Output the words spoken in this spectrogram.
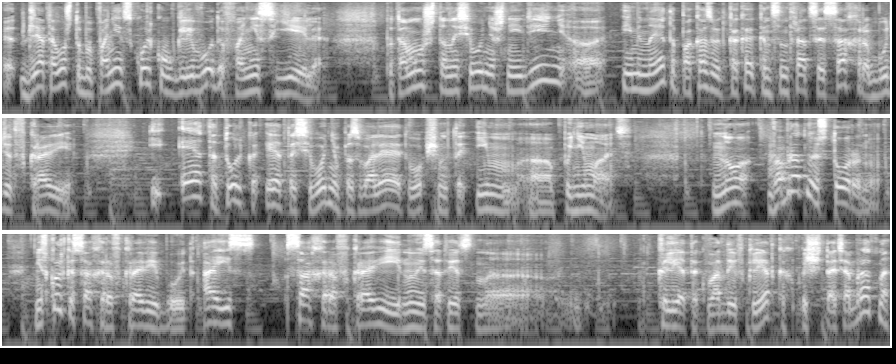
э, для того, чтобы понять, сколько углеводов они съели. Потому что на сегодняшний день э, именно это показывает, какая концентрация сахара будет в крови. И это, только это сегодня позволяет, в общем-то, им э, понимать. Но в обратную сторону не сколько сахара в крови будет, а из сахара в крови, ну и, соответственно, клеток воды в клетках посчитать обратно,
